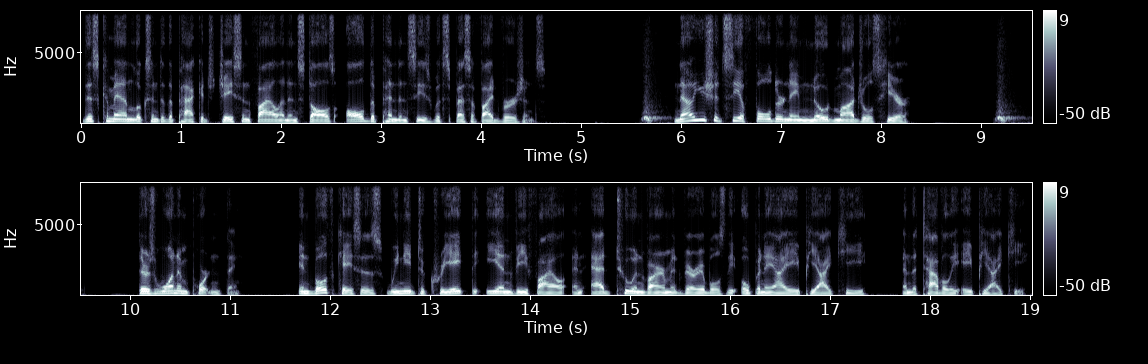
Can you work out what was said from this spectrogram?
This command looks into the package.json file and installs all dependencies with specified versions. Now you should see a folder named Node Modules here. There's one important thing. In both cases, we need to create the env file and add two environment variables, the OpenAI API key and the Tavily API key.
